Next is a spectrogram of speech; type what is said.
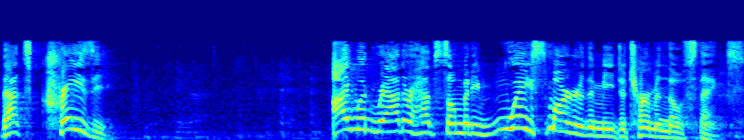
That's crazy. I would rather have somebody way smarter than me determine those things.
